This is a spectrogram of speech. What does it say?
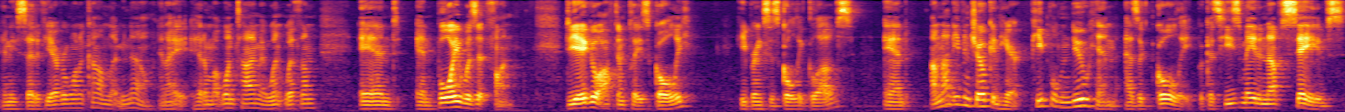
and he said, "If you ever want to come, let me know." And I hit him up one time. I went with him, and and boy was it fun. Diego often plays goalie. He brings his goalie gloves, and I'm not even joking here. People knew him as a goalie because he's made enough saves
